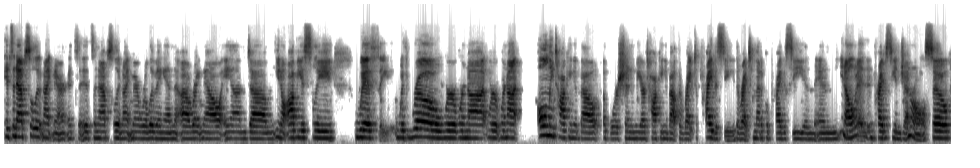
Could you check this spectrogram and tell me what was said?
it's an absolute nightmare. It's it's an absolute nightmare we're living in uh, right now, and um, you know, obviously, with with Roe, we're we're not we're we're not only talking about abortion. We are talking about the right to privacy, the right to medical privacy, and and you know, and, and privacy in general. So.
